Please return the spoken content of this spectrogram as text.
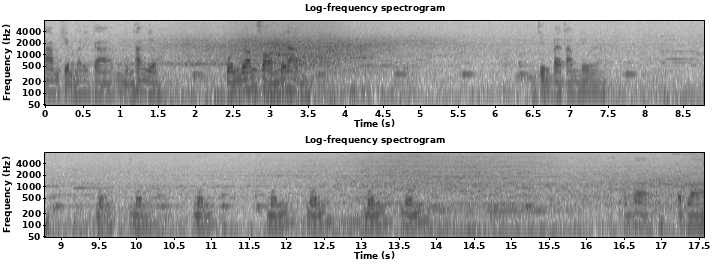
ตามเข็มนาฬิกา หมุนทางเดียว หมุนย้อนสอนไม่ได้ จิ้มไปตามนิ้วนะครับหมุน หมุน หมุน หมุน หมุน หมุนหมุนแล้วก็เรียบร้อย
